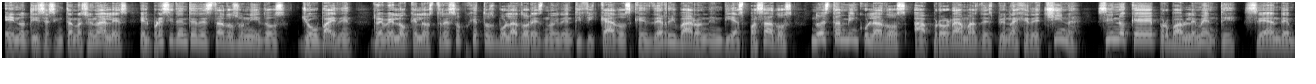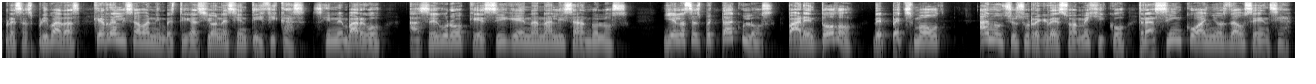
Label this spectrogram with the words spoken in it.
En noticias internacionales, el presidente de Estados Unidos, Joe Biden, reveló que los tres objetos voladores no identificados que derribaron en días pasados no están vinculados a programas de espionaje de China, sino que probablemente sean de empresas privadas que realizaban investigaciones científicas. Sin embargo, aseguró que siguen analizándolos. Y en los espectáculos, paren todo. The Pitch Mode anunció su regreso a México tras cinco años de ausencia.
